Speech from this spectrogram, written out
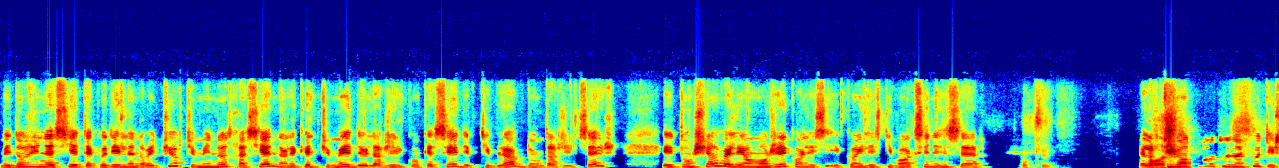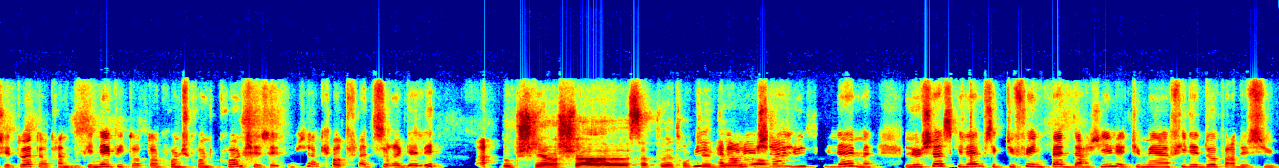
Mais dans une assiette à côté de la nourriture, tu mets une autre assiette dans laquelle tu mets de l'argile concassée, des petits blocs, donc d'argile sèche, et ton chien va aller en manger quand, quand il estimera que c'est nécessaire. Ok. Alors tu l'entends, tout d'un coup, tu es chez toi, tu es en train de bouquiner, puis tu entends crunch, crunch, crunch, et c'est ton chien qui est en train de se régaler. Donc chien, chat, euh, ça peut être OK. Oui, alors le chat, lui, ce qu'il aime, le chat, ce qu'il aime, c'est que tu fais une pâte d'argile et tu mets un filet d'eau par-dessus.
